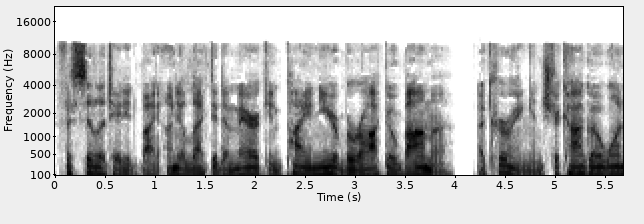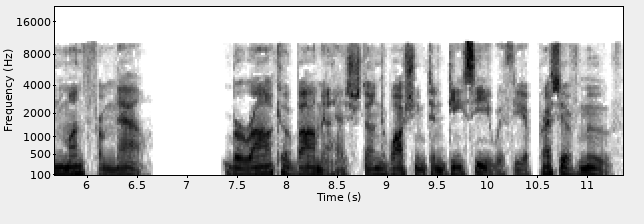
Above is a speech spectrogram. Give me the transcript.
facilitated by unelected American pioneer Barack Obama, occurring in Chicago one month from now. Barack Obama has stunned Washington, D.C. with the oppressive move,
